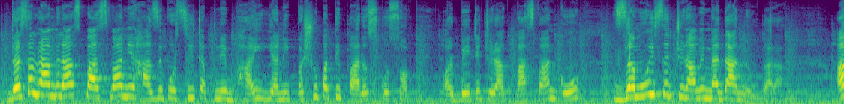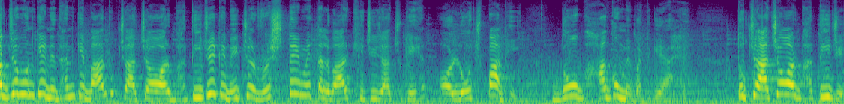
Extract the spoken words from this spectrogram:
दरअसल रामविलास पासवान ने हाजीपुर सीट अपने भाई यानी पशुपति पारस को सौंपी और बेटे चिराग पासवान को जमुई से चुनावी मैदान में उतारा। अब जब उनके निधन के बाद चाचा और भतीजे के बीच रिश्ते में तलवार खींची जा चुकी है और लोजपा भी दो भागों में बट गया है तो चाचा और भतीजे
